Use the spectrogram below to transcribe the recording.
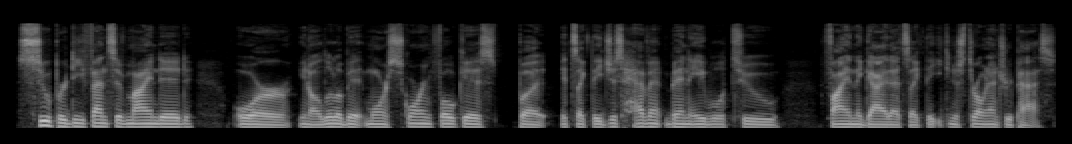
super defensive minded or you know a little bit more scoring focused, but it's like they just haven't been able to find the guy that's like that you can just throw an entry pass.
